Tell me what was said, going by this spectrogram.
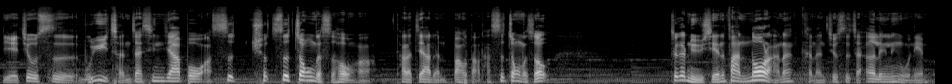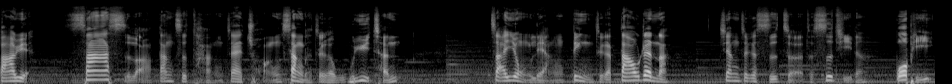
也就是吴玉成在新加坡啊失失踪的时候啊，他的家人报道他失踪的时候，这个女嫌犯 Nora 呢，可能就是在二零零五年八月杀死了啊当时躺在床上的这个吴玉成，再用两柄这个刀刃呢，将这个死者的尸体呢剥皮，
